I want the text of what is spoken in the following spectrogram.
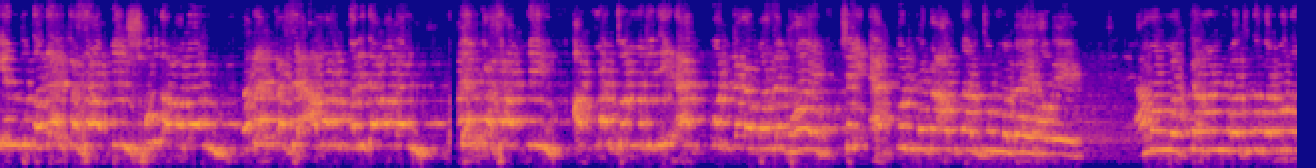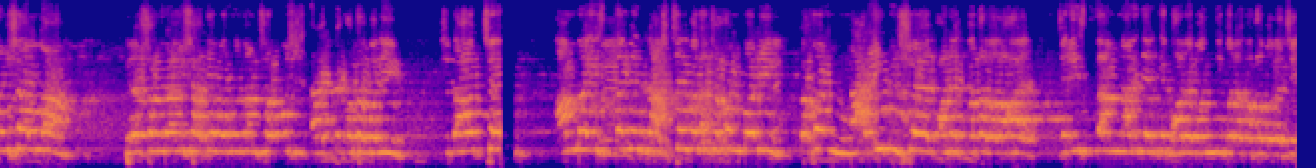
কিন্তু তাদের কাছে আপনি সুবিধা পাবেন তাদের কাছে আমানতকারীতা পাবেন তাদের কাছে আপনি আপনার জন্য যদি এক কোটি টাকা বাজেট হয় সেই এক কোটি টাকা আপনার জন্য ব্যয় হবে আমরা নির্বাচিত করব ইনশাআল্লাহ? প্রিয় সংগ্রামী সাথী, বন্ধুগণ, সর্বশেষ আরেকটা কথা বলি। সেটা হচ্ছে, আমরা ইসলামের রাষ্ট্রের কথা যখন বলি, তখন নারী বিষয়ক অনেক কথা বলা হয় যে ইসলাম নারীদেরকে ঘরে বন্দি করার কথা বলেছে।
